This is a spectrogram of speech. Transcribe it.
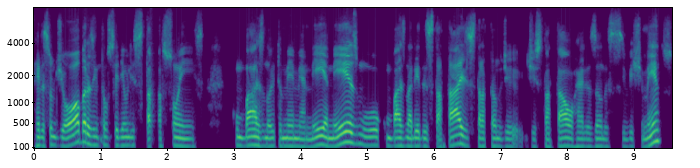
realização de obras, então seriam licitações com base no 8666 mesmo, ou com base na lei das estatais, tratando de, de estatal realizando esses investimentos,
